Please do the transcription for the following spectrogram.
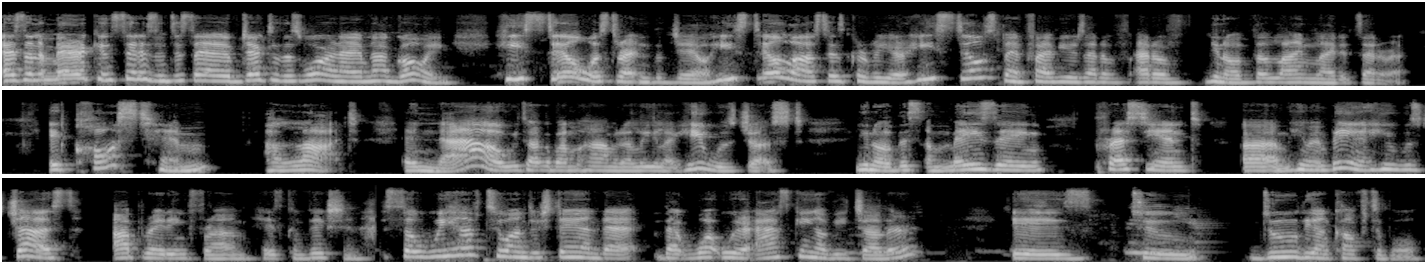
as an American citizen to say, I object to this war and I am not going. He still was threatened with jail. He still lost his career. He still spent five years out of, out of you know, the limelight, etc. It cost him a lot. And now we talk about Muhammad Ali like he was just, you know, this amazing, prescient um, human being. He was just operating from his conviction. So we have to understand that that what we're asking of each other is to do the uncomfortable,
